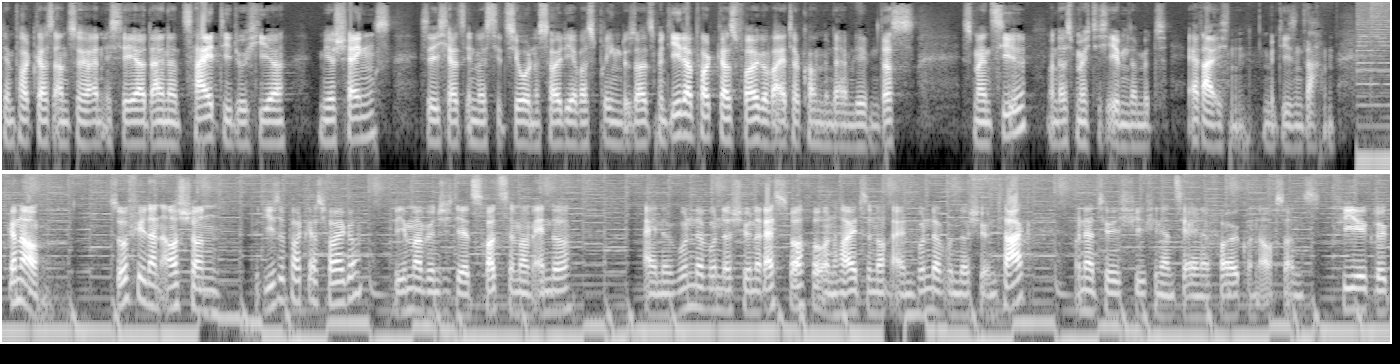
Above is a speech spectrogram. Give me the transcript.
den Podcast anzuhören. Ich sehe ja deine Zeit, die du hier mir schenkst, sehe ich als Investition. Es soll dir was bringen. Du sollst mit jeder Podcast-Folge weiterkommen in deinem Leben. Das ist mein Ziel und das möchte ich eben damit erreichen, mit diesen Sachen. Genau. So viel dann auch schon für diese Podcast-Folge. Wie immer wünsche ich dir jetzt trotzdem am Ende eine wunder wunderschöne Restwoche und heute noch einen wunder wunderschönen Tag und natürlich viel finanziellen Erfolg und auch sonst viel Glück,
